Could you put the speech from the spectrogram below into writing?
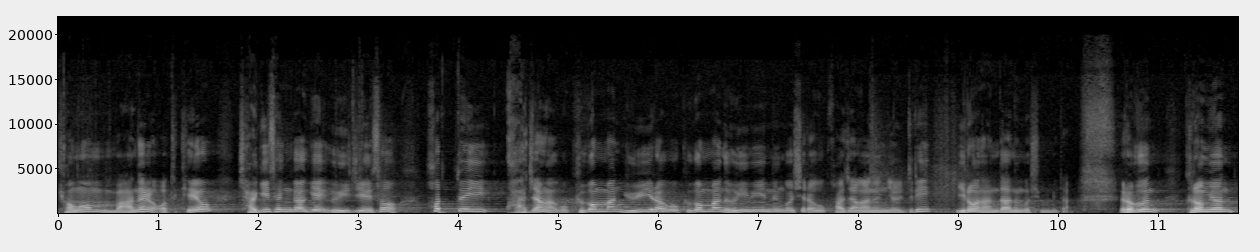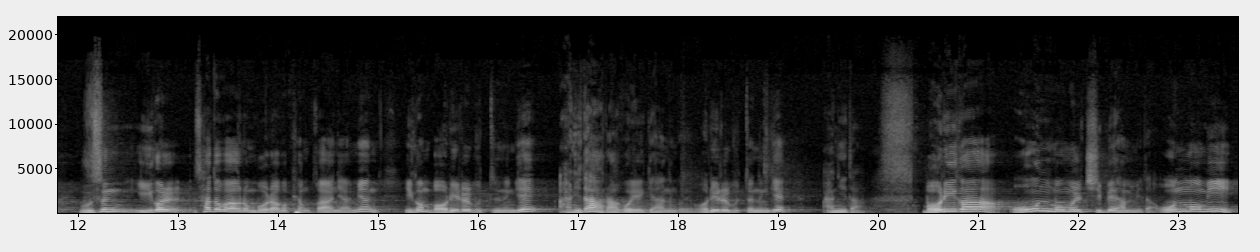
경험만을 어떻게 해요? 자기 생각에 의지해서 헛되이 과장하고 그것만 유일하고 그것만 의미 있는 것이라고 과장하는 일들이 일어난다는 것입니다. 여러분 그러면 무슨 이걸 사도 바울은 뭐라고 평가하냐면 이건 머리를 붙드는 게 아니다라고 얘기하는 거예요. 머리를 붙드는 게 아니다. 머리가 온 몸을 지배합니다. 온 몸이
